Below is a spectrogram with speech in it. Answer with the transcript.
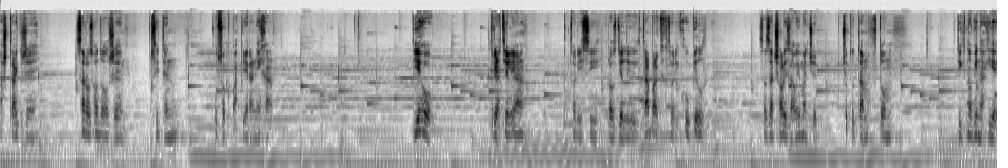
až tak, že sa rozhodol, že si ten kúsok papiera nechá. Jeho priatelia, ktorí si rozdelili tabak, ktorý kúpil, sa začali zaujímať, že čo to tam v tom v tých novinách je.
